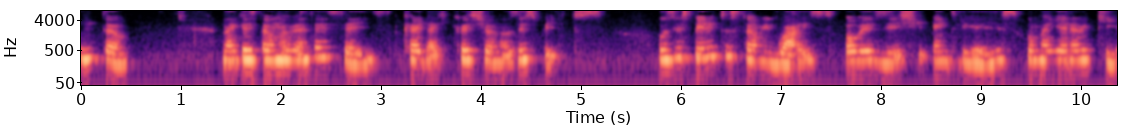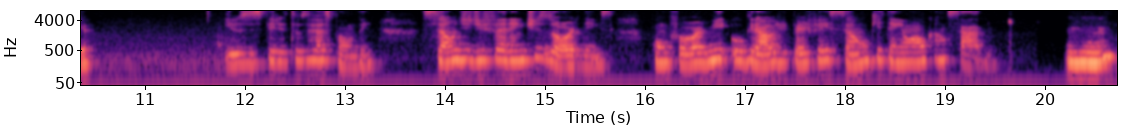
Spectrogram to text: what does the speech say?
Então, na questão 96, Kardec questiona os espíritos. Os espíritos são iguais ou existe entre eles uma hierarquia? E os espíritos respondem: são de diferentes ordens, conforme o grau de perfeição que tenham alcançado. Uhum.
